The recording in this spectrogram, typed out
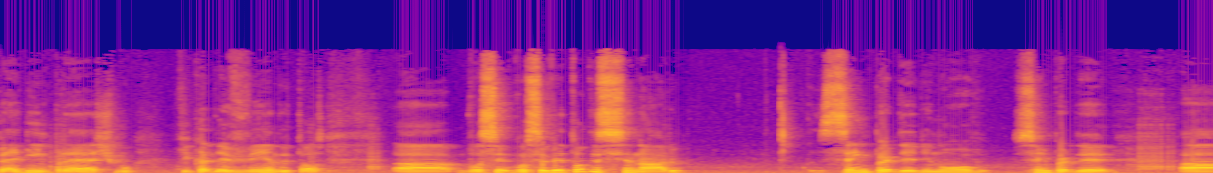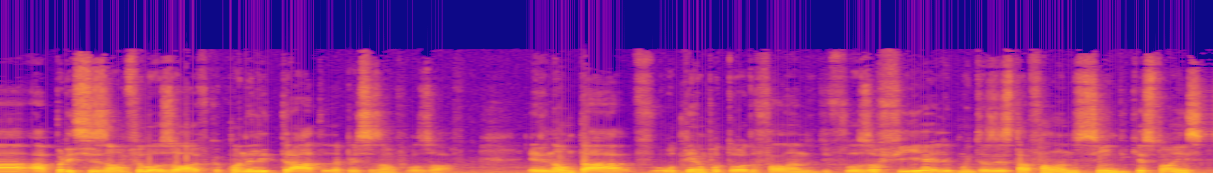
pega empréstimo, fica devendo e tal. Uh, você, você vê todo esse cenário sem perder de novo, sem perder a, a precisão filosófica quando ele trata da precisão filosófica. Ele não está o tempo todo falando de filosofia, ele muitas vezes está falando sim de questões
